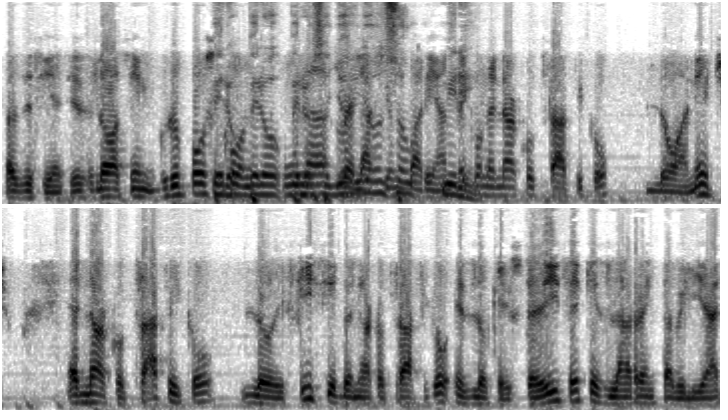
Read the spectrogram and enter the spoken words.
las disidencias lo hacían, grupos Pero- con pero- pero, una señor relación Johnson, variante mire. con el narcotráfico lo han hecho. El narcotráfico, lo difícil del narcotráfico es lo que usted dice, que es la rentabilidad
